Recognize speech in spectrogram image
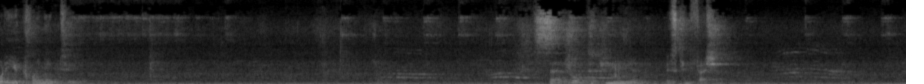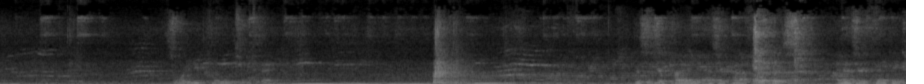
What are you clinging to? Central to communion is confession. So, what are you clinging to today? This is your praying as you're kind of focused and as you're thinking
